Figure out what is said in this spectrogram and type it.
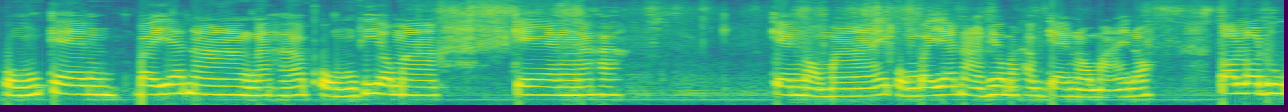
ผงแกงใบย่านางนะคะ ผงที่เอามาแกงนะคะ แกงหน่อไม้ผงใบย่านางที่เอามาทำแกงหน่อไม้เนาะตอนเราดู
